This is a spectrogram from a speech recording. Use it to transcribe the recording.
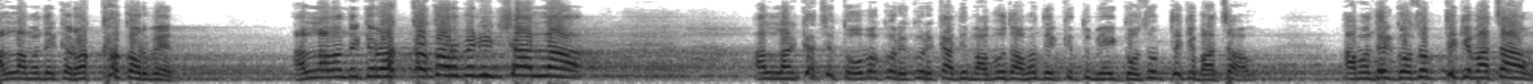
আল্লাহ আমাদেরকে রক্ষা করবেন, আল্লাহ আমাদেরকে রক্ষা করবেন ইনশাআল্লাহ। আল্লাহর কাছে তোবা করে করে কাঁদি, মাবুদ, আমাদেরকে তুমি এই গজব থেকে বাঁচাও। আমাদের গজব থেকে বাঁচাও।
